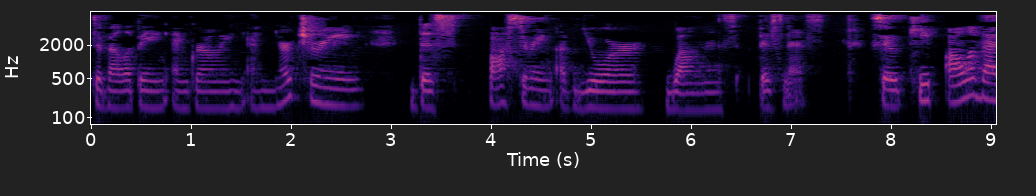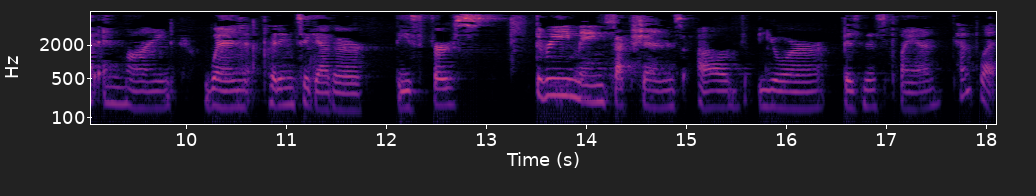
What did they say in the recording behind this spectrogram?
developing and growing and nurturing this fostering of your wellness business? So keep all of that in mind when putting together these first three main sections of your business plan template.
